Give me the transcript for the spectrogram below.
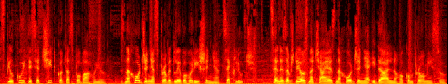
Спілкуйтеся чітко та з повагою. Знаходження справедливого рішення це ключ. Це не завжди означає знаходження ідеального компромісу.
